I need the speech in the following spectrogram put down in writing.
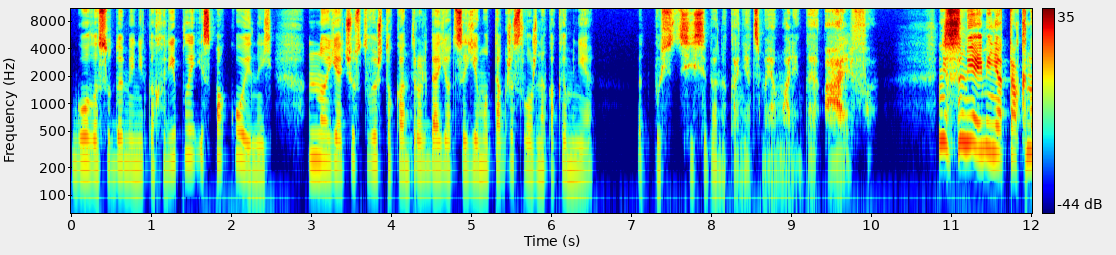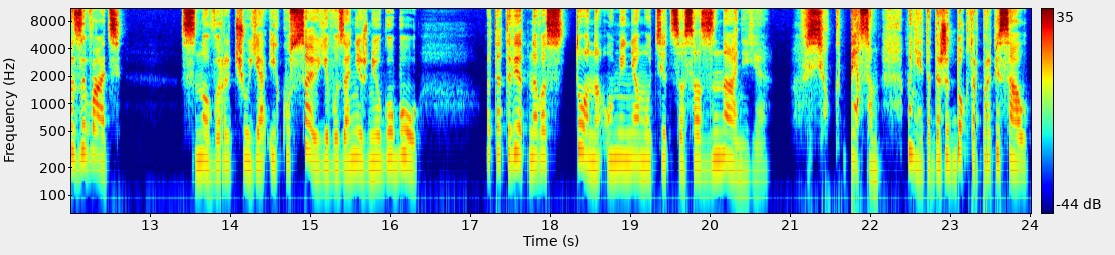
Голос у Доминика хриплый и спокойный, но я чувствую, что контроль дается ему так же сложно, как и мне. Отпусти себя, наконец, моя маленькая Альфа. «Не смей меня так называть!» Снова рычу я и кусаю его за нижнюю губу. От ответного стона у меня мутится сознание. «Все к бесам! Мне это даже доктор прописал!»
